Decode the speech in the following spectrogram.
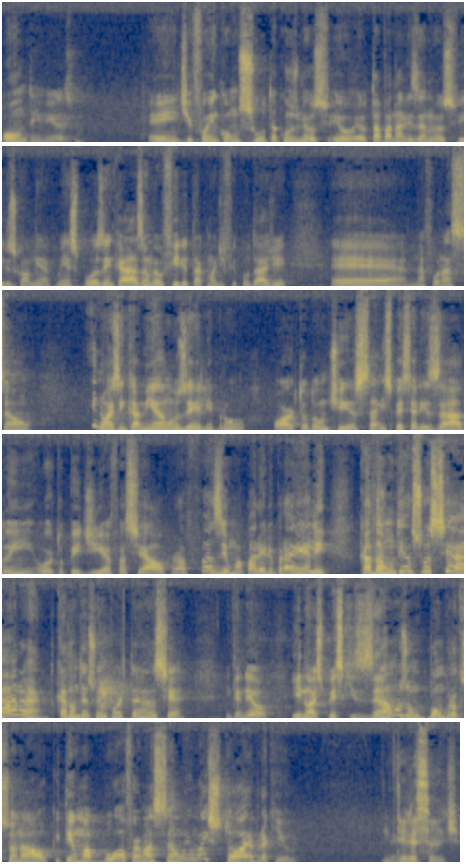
ontem mesmo, a gente foi em consulta com os meus. Eu estava analisando meus filhos com a minha, com minha esposa em casa. O meu filho está com uma dificuldade é, na fonação. E nós encaminhamos ele para o ortodontista especializado em ortopedia facial para fazer um aparelho para ele. Cada um tem a sua seara, cada um tem a sua importância. Entendeu? E nós pesquisamos um bom profissional que tem uma boa formação e uma história para aquilo. Interessante.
